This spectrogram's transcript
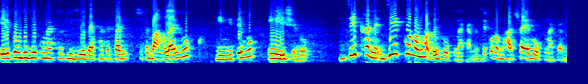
এরকম যদি কোনো একটা ভিডিও দেখাতে পারি, সেটা বাংলায় হোক, হিন্দিতে হোক, ইংলিশে হোক, যেখানে, যে কোনো ভাবে হোক না কেন, যে কোনো ভাষায় হোক না কেন,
